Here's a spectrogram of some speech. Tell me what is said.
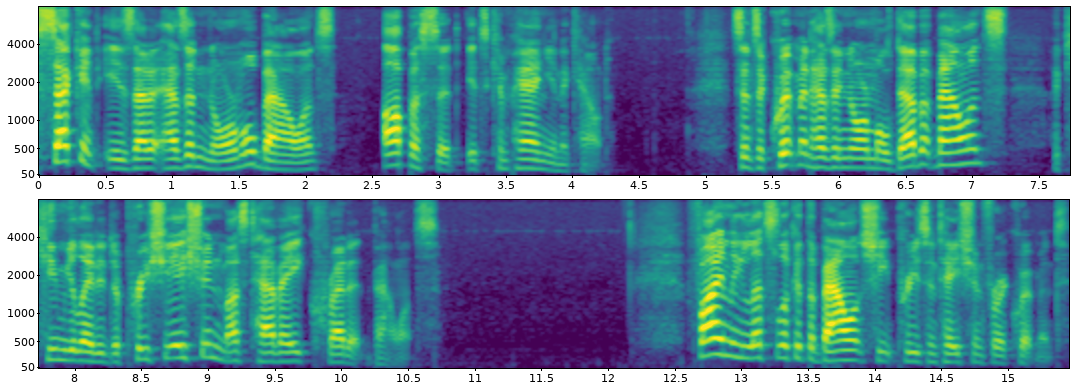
second is that it has a normal balance opposite its companion account. Since equipment has a normal debit balance, accumulated depreciation must have a credit balance. Finally, let's look at the balance sheet presentation for equipment.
